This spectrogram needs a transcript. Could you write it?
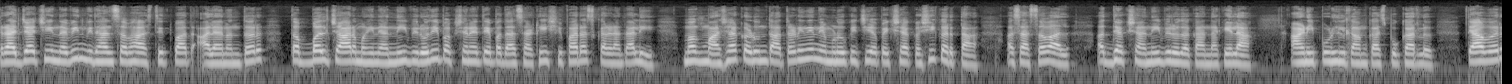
राज्याची नवीन विधानसभा अस्तित्वात आल्यानंतर तब्बल चार महिन्यांनी विरोधी पक्षनेते पदासाठी शिफारस करण्यात आली. मग माझ्याकडून तातडीने नेमणुकीची अपेक्षा कशी करता? असा सवाल अध्यक्षांनी विरोधकांना केला आणि पुढील कामकाज पुकारलं. त्यावर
